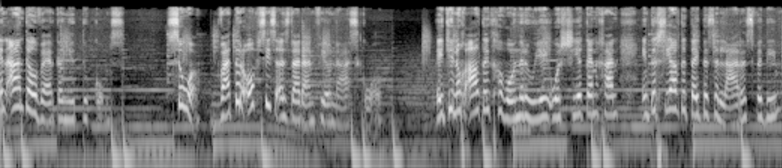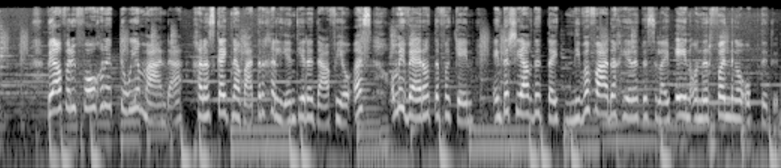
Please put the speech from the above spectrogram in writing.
en aan te hou werk aan jou toekoms. So, watter opsies is daar dan vir jou na skool? Het jy nog altyd gewonder hoe jy oor see kan gaan en terselfdertyd 'n salaris verdien? Wel vir die volgende 2 maande gaan ons kyk na watter geleenthede daar vir jou is om die wêreld te verken en terselfdertyd nuwe vaardighede te slyp en ondervindinge op te doen.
